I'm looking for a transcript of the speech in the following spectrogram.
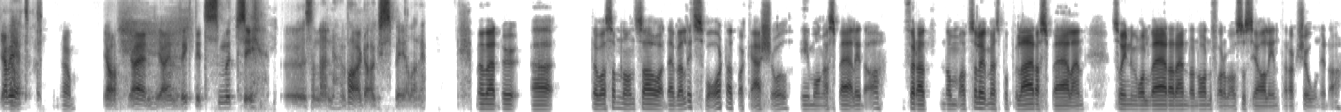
jag vet. Ja. Ja, jag, är, en, jag är en riktigt smutsig uh, sån där vardagsspelare. Men vet du, uh, det var som någon sa att det är väldigt svårt att vara casual i många spel idag. För att de absolut mest populära spelen så involverar ändå någon form av social interaktion idag.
